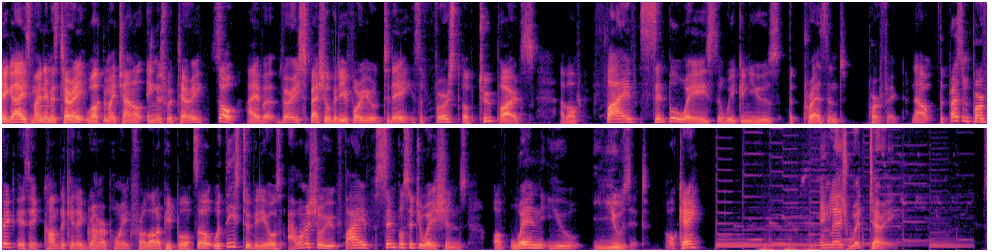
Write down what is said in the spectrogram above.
Hey guys, my name is Terry. Welcome to my channel, English with Terry. So, I have a very special video for you today. It's the first of two parts about five simple ways that we can use the present perfect. Now, the present perfect is a complicated grammar point for a lot of people. So with these two videos, I want to show you five simple situations of when you use it. Okay? English with Terry.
